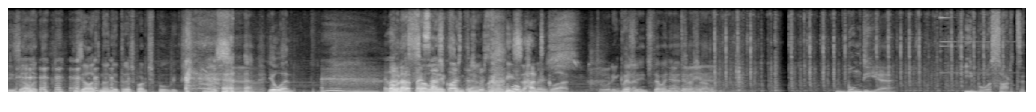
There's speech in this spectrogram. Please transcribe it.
Diz ela, que- diz ela que não anda transportes públicos. Mas, ah, Eu ando. Agora abraço, para pensar as costas então. um pouco. Exato, mas... claro. Estou a brincar. Beijinhos, até amanhã. Até amanhã. Bom dia e boa sorte.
